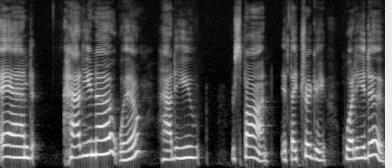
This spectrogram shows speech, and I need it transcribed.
And how do you know? Well, how do you respond? If they trigger you, what do you do?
